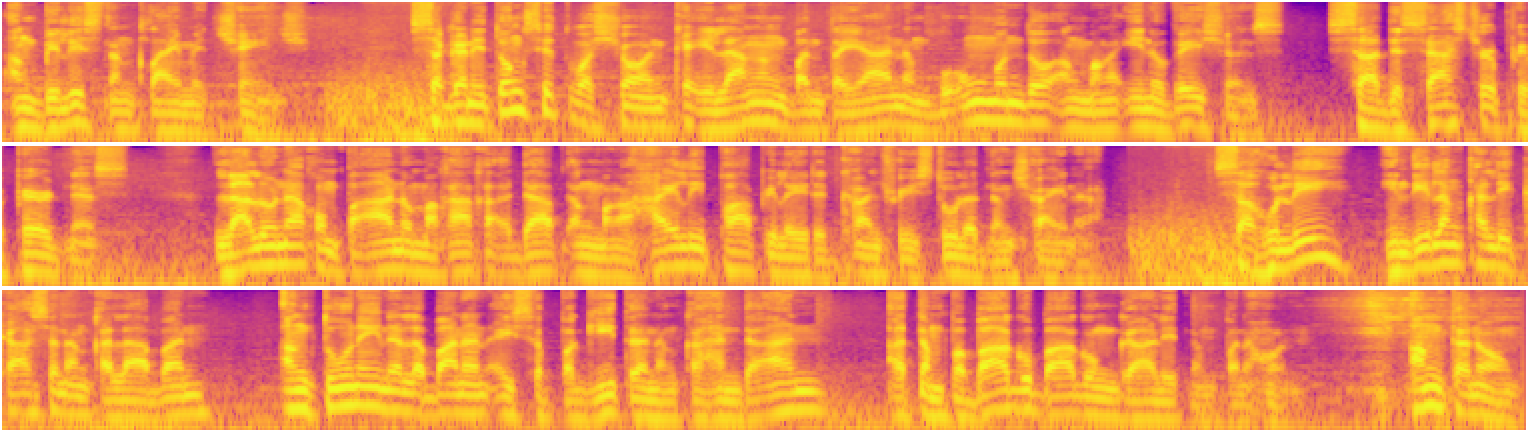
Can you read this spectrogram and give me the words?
ang bilis ng climate change. Sa ganitong sitwasyon, kailangang bantayan ng buong mundo ang mga innovations sa disaster preparedness, lalo na kung paano makaka-adapt ang mga highly populated countries tulad ng China. Sa huli, hindi lang kalikasan ang kalaban, ang tunay na labanan ay sa pagitan ng kahandaan at ng pabago-bagong galit ng panahon. Ang tanong,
